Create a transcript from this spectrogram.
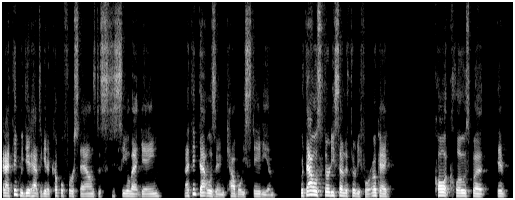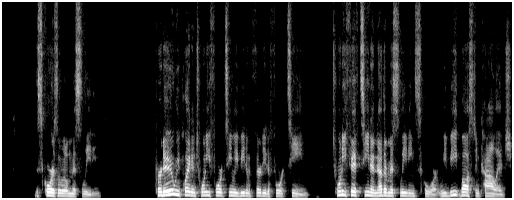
And I think we did have to get a couple first downs to seal that game. And I think that was in Cowboy Stadium, but that was 37 to 34. Okay, call it close, but it the score is a little misleading. Purdue, we played in 2014. We beat them 30 to 14. 2015, another misleading score. We beat Boston College,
